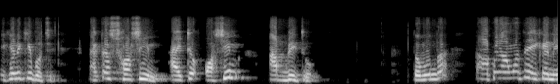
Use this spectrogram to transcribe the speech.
এখানে কি বলছে? একটা সসীম আর একটা অসীম আবৃত। তো বন্ধুরা, তারপরে আমাদের এখানে,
